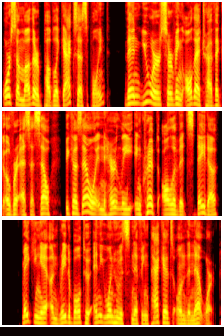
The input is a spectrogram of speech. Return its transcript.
or some other public access point, then you are serving all that traffic over SSL because that will inherently encrypt all of its data, making it unreadable to anyone who is sniffing packets on the network.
